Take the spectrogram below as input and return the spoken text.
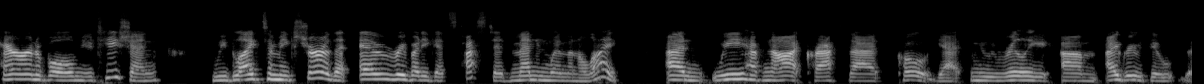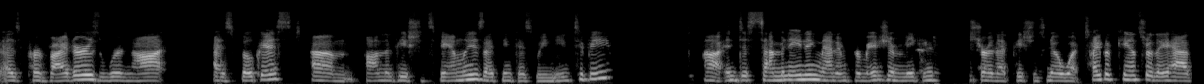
heritable mutation. We'd like to make sure that everybody gets tested, men and women alike and we have not cracked that code yet. I mean we really um, i agree with you. As providers we're not as focused um, on the patient's families i think as we need to be uh, in disseminating that information making sure that patients know what type of cancer they have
